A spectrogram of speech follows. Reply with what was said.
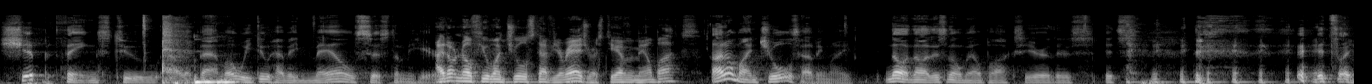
ship things to Alabama. We do have a mail system here. I don't know if you want Jules to have your address. Do you have a mailbox? I don't mind Jules having my. No, no, there's no mailbox here. There's it's it's like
